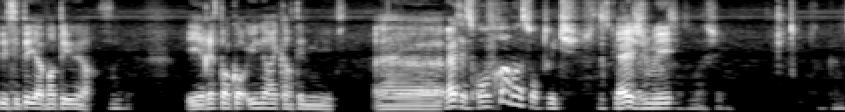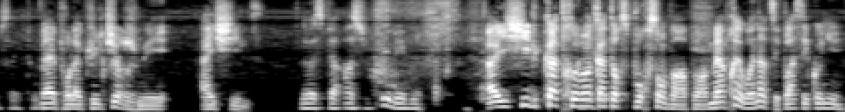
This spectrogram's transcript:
Et c'était il y a 21h. Mm. Et il reste encore 1h et 41 minutes. Euh, Ouais, c'est ce qu'on fera hein, sur Twitch. C'est ce que Ouais, j'ai je mets- Comme ça et tout. ouais, pour la culture, je mets High Shield. On va se faire insulter, mais bon. High Shield 94% par rapport. à- Mais après, One Out, c'est pas assez connu.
